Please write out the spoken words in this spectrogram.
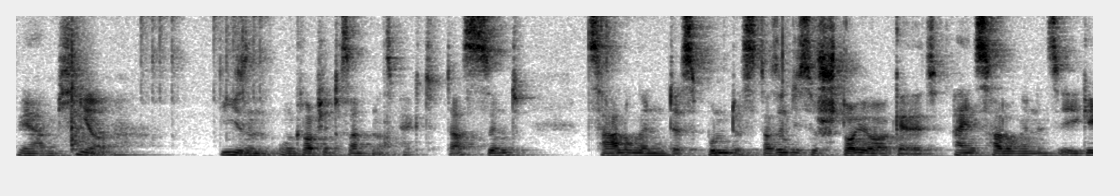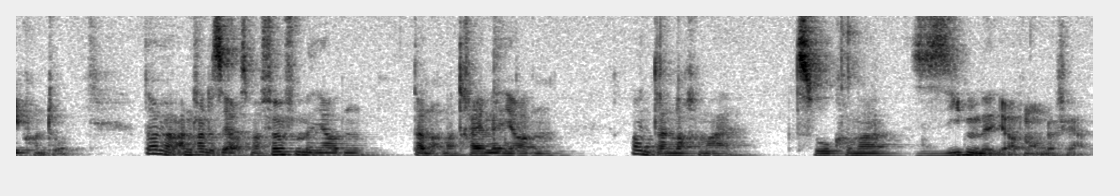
wir haben hier diesen unglaublich interessanten Aspekt. Das sind Zahlungen des Bundes. Das sind diese Steuergeldeinzahlungen ins EEG-Konto. Da haben wir am Anfang des Jahres mal 5 Milliarden, dann nochmal 3 Milliarden und dann nochmal 2,7 Milliarden ungefähr.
